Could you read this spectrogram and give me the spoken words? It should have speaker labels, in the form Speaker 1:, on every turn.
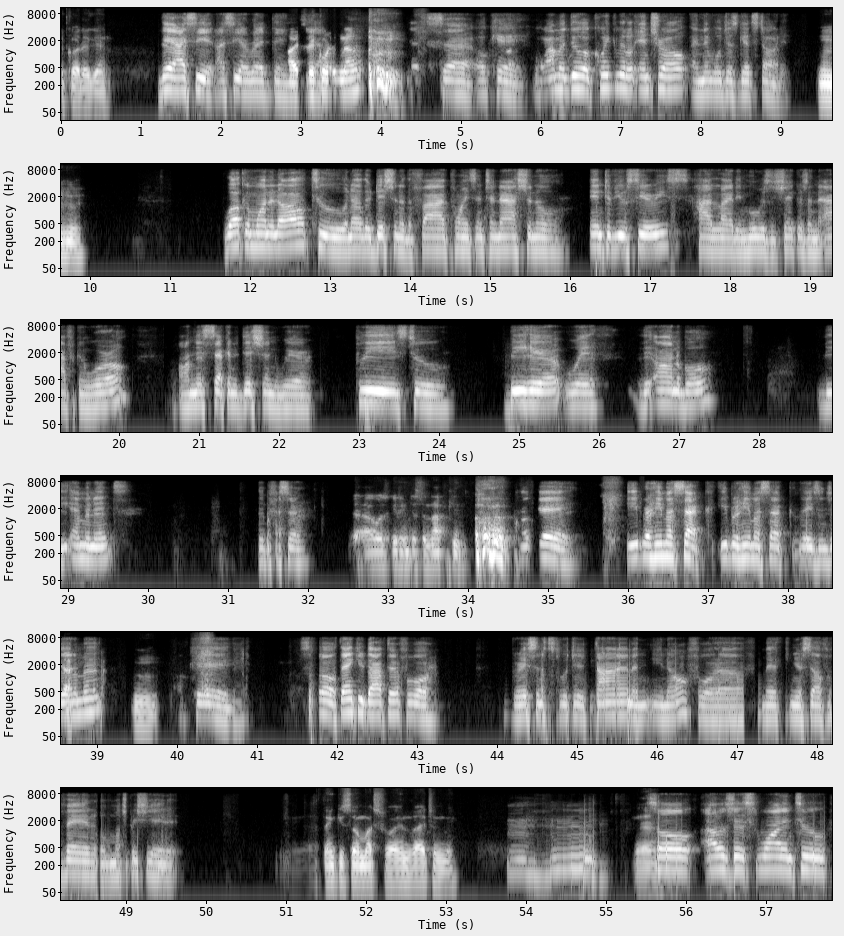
Speaker 1: record again.
Speaker 2: There, I see it. I see a red thing.
Speaker 1: Oh, it's
Speaker 2: Yeah.
Speaker 1: recording now?
Speaker 2: Yes, sir. Okay. Well, I'm gonna do a quick little intro and then we'll just get started.
Speaker 1: hmm
Speaker 2: Welcome, one and all, to another edition of the Five Points International interview series, highlighting movers and shakers in the African world. On this second edition, we're pleased to be here with the Honorable, the Eminent, the Professor,
Speaker 1: I was getting just a napkin.
Speaker 2: okay, Ibrahima Seck. Ibrahima Seck, ladies and gentlemen.
Speaker 1: Mm.
Speaker 2: Okay. So thank you, doctor, for gracing us with your time and, you know, for uh, making yourself available. Much appreciated.
Speaker 1: Thank you so much for inviting me.
Speaker 2: Mhm.
Speaker 1: Yeah.
Speaker 2: So I was just wanting to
